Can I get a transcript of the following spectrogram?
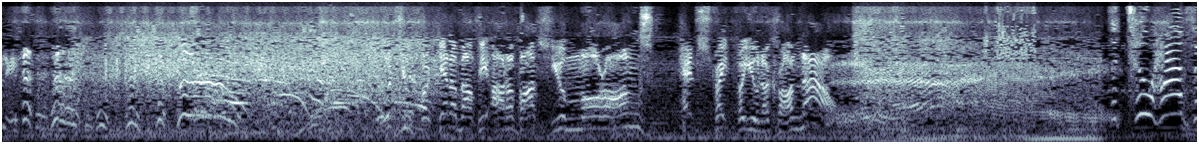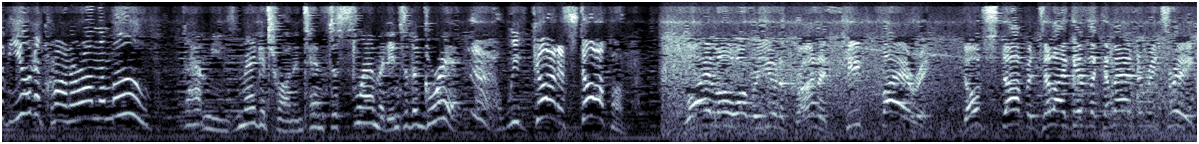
Got company! Would you forget about the Autobots, you morons? Head straight for Unicron now. The two halves of Unicron are on the move. That means Megatron intends to slam it into the grid. We've got to stop him. Fly low over Unicron and keep firing. Don't stop until I give the command to retreat.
